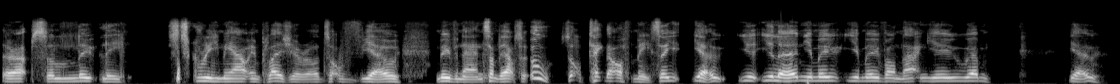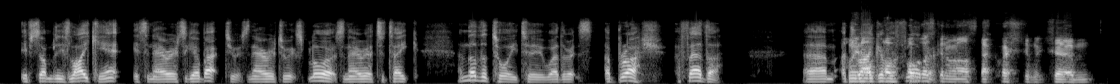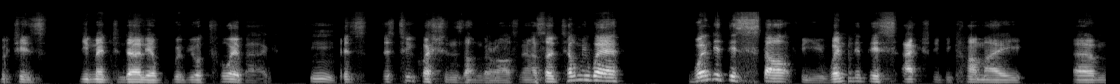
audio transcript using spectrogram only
they're absolutely screaming out in pleasure or sort of, you know, moving there, and somebody else, oh, sort of take that off me. So you, you know, you, you learn, you move, you move on that, and you, um, you know, if somebody's liking it, it's an area to go back to. It's an area to explore. It's an area to take another toy to, whether it's a brush, a feather, um, a I mean, drag I, I, I was going to ask that question, which um, which is you mentioned earlier with your toy bag. Mm. There's there's two questions that I'm going to ask now. So tell me where, when did this start for you? When did this actually become a um,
